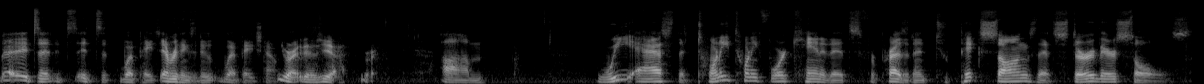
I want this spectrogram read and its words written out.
It's a it's it's a web page. Everything's a new web page now. Right? Yeah. Right. Um, we asked the 2024 candidates for president to pick songs that stir their souls.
